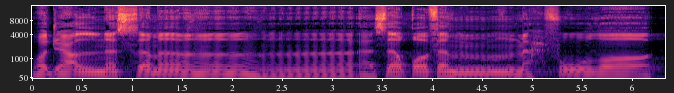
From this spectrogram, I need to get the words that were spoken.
وجعلنا السماء سقفا محفوظا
